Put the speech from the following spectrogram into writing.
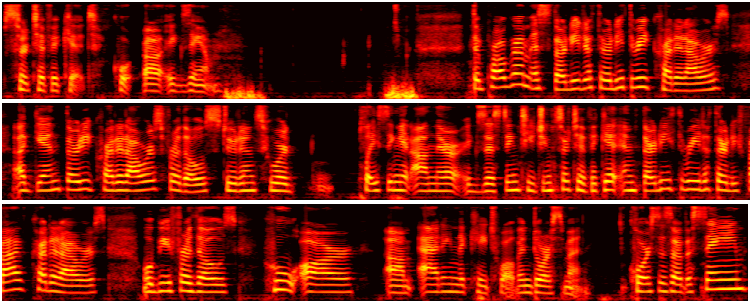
certificate uh, exam. The program is 30 to 33 credit hours. Again, 30 credit hours for those students who are placing it on their existing teaching certificate, and 33 to 35 credit hours will be for those who are um, adding the K 12 endorsement. Courses are the same.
